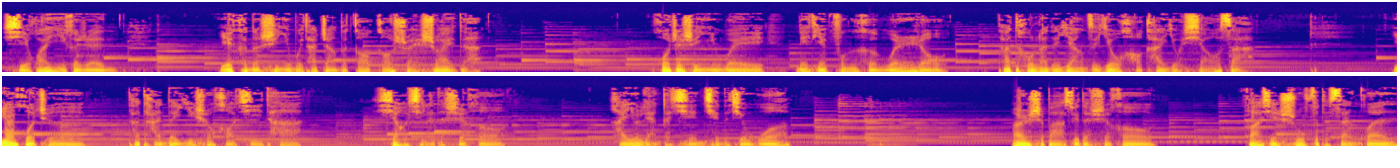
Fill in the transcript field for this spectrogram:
喜欢一个人，也可能是因为他长得高高帅帅的。或者是因为那天风很温柔，他投篮的样子又好看又潇洒。又或者，他弹的一手好吉他，笑起来的时候，还有两个浅浅的酒窝。二十八岁的时候，发现舒服的三观，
